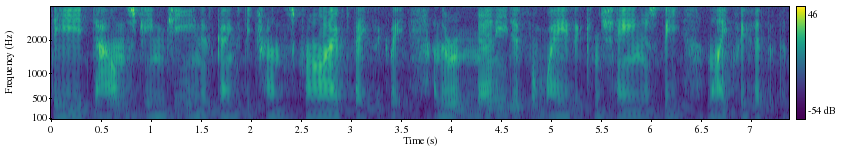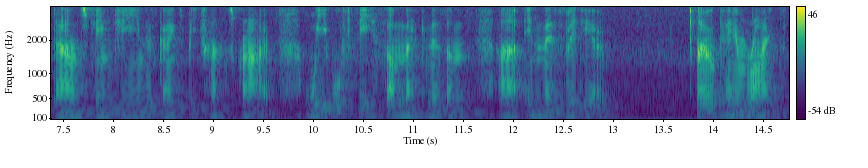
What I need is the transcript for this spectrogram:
the downstream gene is going to be transcribed basically, and there are many different ways it can change the likelihood that the downstream gene is going to be transcribed. We will see some mechanisms uh, in this video. Okay, right.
